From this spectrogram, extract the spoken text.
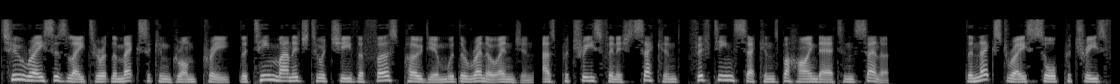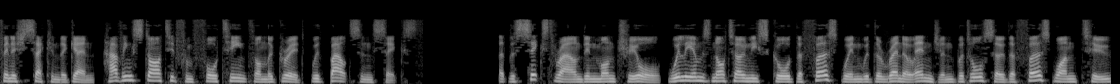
Two races later at the Mexican Grand Prix, the team managed to achieve their first podium with the Renault engine, as Patrese finished second, 15 seconds behind Ayrton Senna. The next race saw Patrese finish second again, having started from 14th on the grid, with Boutsen sixth. At the sixth round in Montreal, Williams not only scored the first win with the Renault engine but also the first one too.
